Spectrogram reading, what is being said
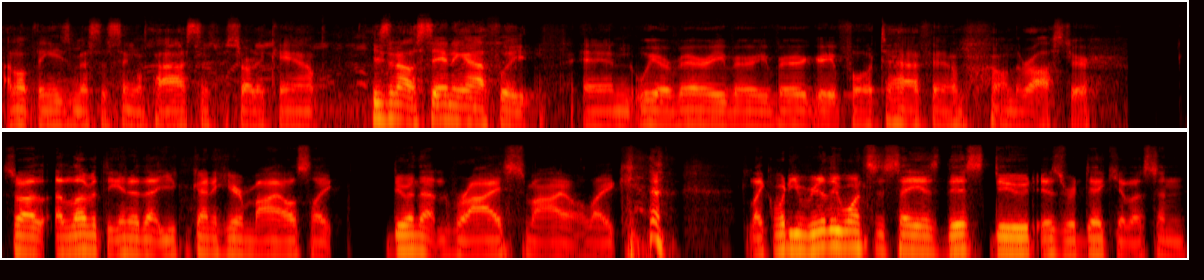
I don't think he's missed a single pass since we started camp he's an outstanding athlete, and we are very, very, very grateful to have him on the roster. So I, I love at the end of that you can kind of hear Myles like doing that wry smile, like like what he really wants to say is this dude is ridiculous. And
